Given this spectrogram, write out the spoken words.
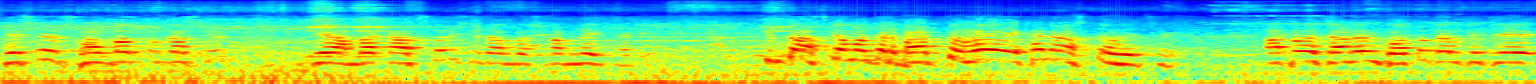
দেশের সংবাদ প্রকাশের যে আমরা কাজ করি, সেটা আমরা সামনেই থাকি। কিন্তু আজকে আমাদের বাধ্য হয়ে এখানে আসতে হয়েছে। আপনারা জানেন, গতকালকে যে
